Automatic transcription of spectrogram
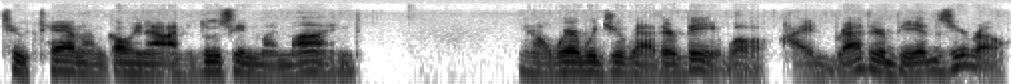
to 10, I'm going out, I'm losing my mind. You know, where would you rather be? Well, I'd rather be at zero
